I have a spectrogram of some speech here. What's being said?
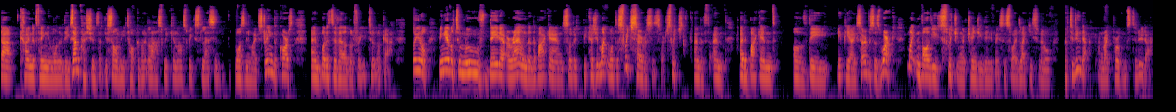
that kind of thing in one of the exam questions that you saw me talk about last week in last week's lesson. It wasn't live streamed, of course, um, but it's available for you to look at. So, you know, being able to move data around in the back end so that because you might want to switch services or switch kind of um, how the back end of the API services work might involve you switching or changing databases. So I'd like you to know how to do that and write programs to do that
